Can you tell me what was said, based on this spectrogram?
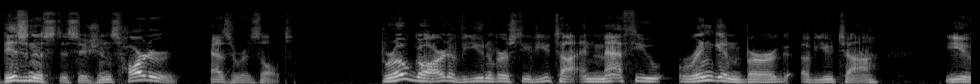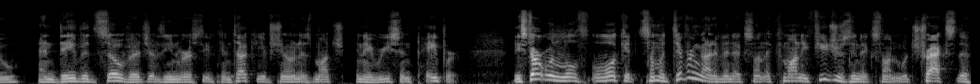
business decisions harder as a result. Brogaard of the University of Utah and Matthew Ringgenberg of Utah U and David Sovich of the University of Kentucky have shown as much in a recent paper. They start with a look at somewhat different kind of index fund, a commodity futures index fund, which tracks the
